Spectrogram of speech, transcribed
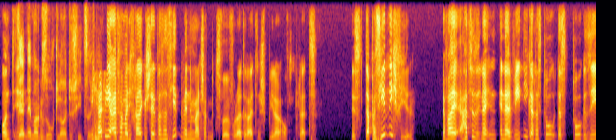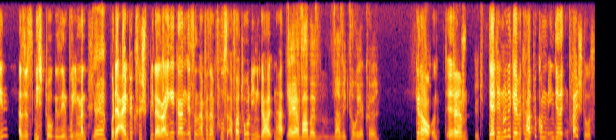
Und äh, Werden immer gesucht, Leute, ich Schiedsrichter. hatte ihr einfach mal die Frage gestellt, was passiert denn, wenn eine Mannschaft mit 12 oder 13 Spielern auf dem Platz ist? Da passiert nicht viel. Da war, hast du in der NRW-Liga das Tor, das Tor gesehen? Also das Nicht-Tor gesehen, wo jemand, Ja, ja. wo der Einwechselspieler reingegangen ist und einfach seinen Fuß auf der Torlinie gehalten hat? Ja, ja, war bei war Viktoria Köln. Genau, und ähm, der hat ja nur eine gelbe Karte bekommen und indirekten Freistoß.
